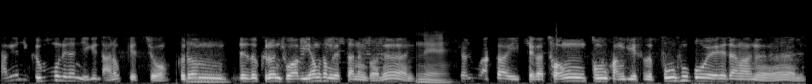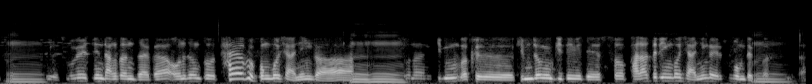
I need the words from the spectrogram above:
당연히 그 부분에 대한 얘기를 나눴겠죠. 그런데도 그런 조합이 형성됐다는 거는 네. 결국 아까 이 제가 정부 관계에 있어서 부후보에 해당하는 음. 그 조혜진 당선자가 어느 정도 타협을 본 것이 아닌가 음. 또는 김, 그 김종인 비대위에 대해서 받아들인 것이 아닌가 이렇게 보면 될것 음. 같습니다.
